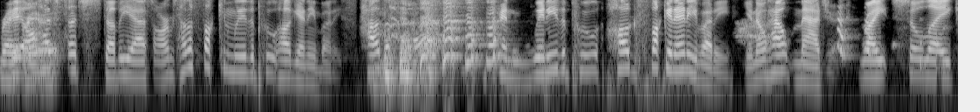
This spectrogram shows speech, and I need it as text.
Right, they all right, have right. such stubby ass arms. How the fuck can Winnie the Pooh hug anybody? How the fuck can Winnie the Pooh hug fucking anybody? You know how magic, right? So like,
